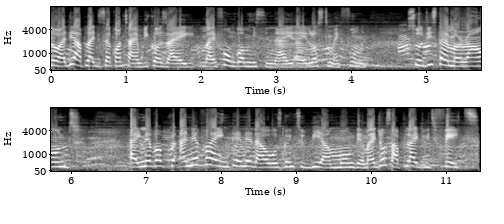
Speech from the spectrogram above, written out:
no, I didn't apply the second time because I my phone got missing. I, I lost my phone. So this time around, I never I never intended I was going to be among them. I just applied with faith,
